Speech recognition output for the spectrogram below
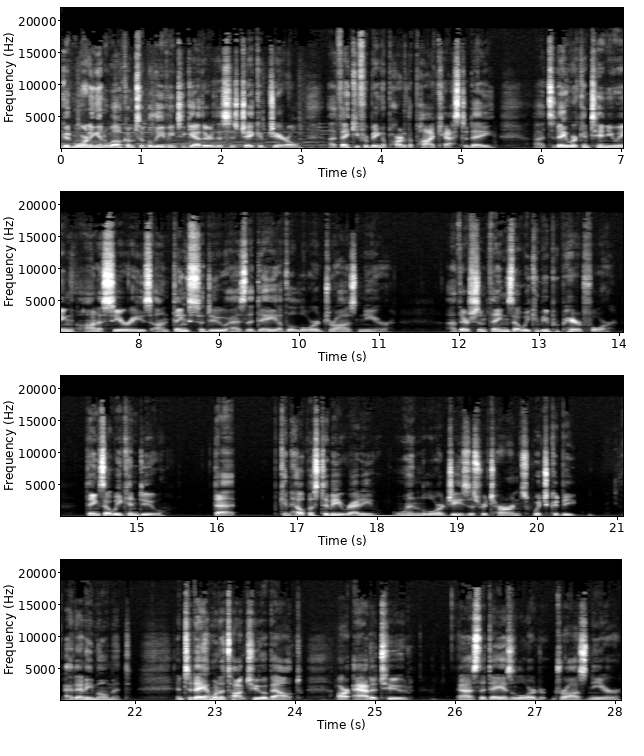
Good morning and welcome to Believing Together. This is Jacob Gerald. Uh, thank you for being a part of the podcast today. Uh, today we're continuing on a series on things to do as the day of the Lord draws near. Uh, there's some things that we can be prepared for, things that we can do that can help us to be ready when the Lord Jesus returns, which could be at any moment. And today I want to talk to you about our attitude as the day as the Lord draws near.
